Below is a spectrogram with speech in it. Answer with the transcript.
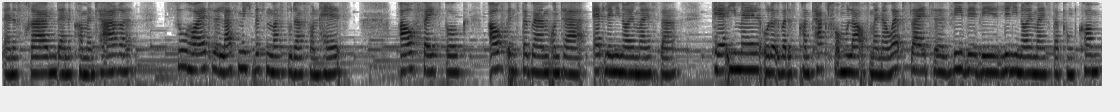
deine Fragen, deine Kommentare zu heute. Lass mich wissen, was du davon hältst. Auf Facebook, auf Instagram unter @lillyneumeister, per E-Mail oder über das Kontaktformular auf meiner Webseite www.lillyneumeister.com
